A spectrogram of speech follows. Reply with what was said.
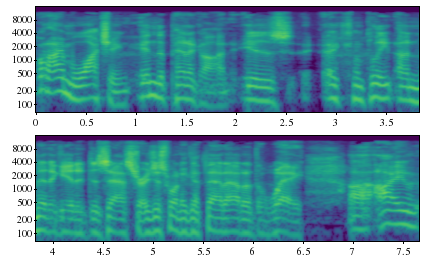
what I'm watching in the Pentagon is a complete unmitigated disaster. I just want to get that out of the way. Uh, I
